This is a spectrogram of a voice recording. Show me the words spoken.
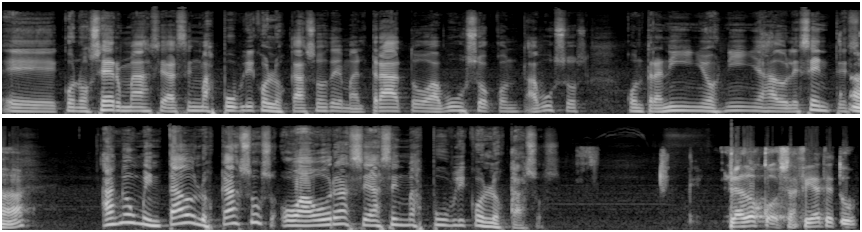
eh, conocer más, se hacen más públicos los casos de maltrato, abuso, con, abusos contra niños, niñas, adolescentes. ¿Han aumentado los casos o ahora se hacen más públicos los casos? Las dos cosas, fíjate tú,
